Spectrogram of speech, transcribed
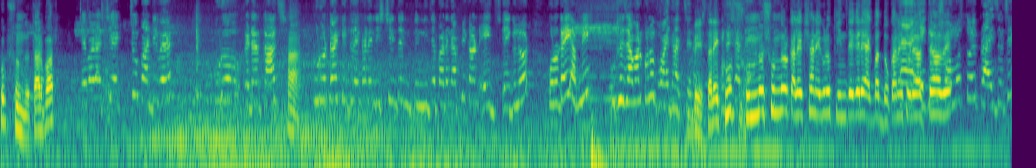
খুব সুন্দর। তারপর? এবার আসছে একটু পার্টি ওয়্যার পুরো এটার কাজ। হ্যাঁ। পুরোটা কিন্তু এখানে নিশ্চিন্তে নিতে পারেন আপনি কারণ এই এইগুলোর কোনোটাই আপনি উঠে যাওয়ার কোনো ভয় থাকছে না। বেশ তাহলে খুব সুন্দর সুন্দর কালেকশন এগুলো কিনতে গেলে একবার দোকানে হ্যাঁ, চলে আসতে হবে। সমস্ত ওই প্রাইস হচ্ছে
